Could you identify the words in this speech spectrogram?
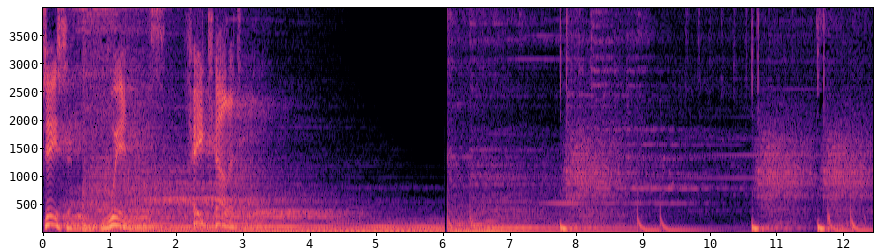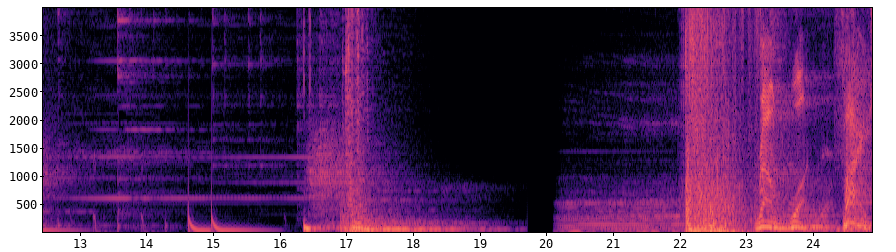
Jason wins. Fatality. Round one, fight!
